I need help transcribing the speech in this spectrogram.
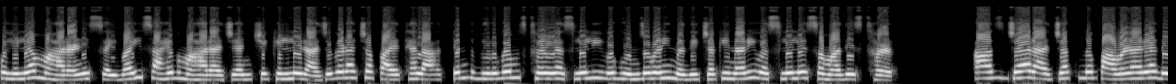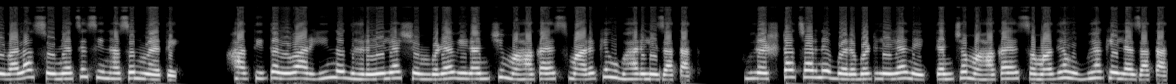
पहिल्या महाराणी सैबाई साहेब महाराज यांचे किल्ले राजगडाच्या पायथ्याला अत्यंत दुर्गम स्थळी असलेली व गुंजवणी नदीच्या किनारी वसलेले समाधी स्थळ आज ज्या राज्यात न पावणाऱ्या देवाला सोन्याचे सिंहासन मिळते हाती तलवार ही न धरलेल्या शेंबड्या वीरांची महाकाय स्मारके उभारली जातात. भ्रष्टाचारने बरबटलेल्या नेत्यांच्या महाकाय समाध्या उभ्या केल्या जातात.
